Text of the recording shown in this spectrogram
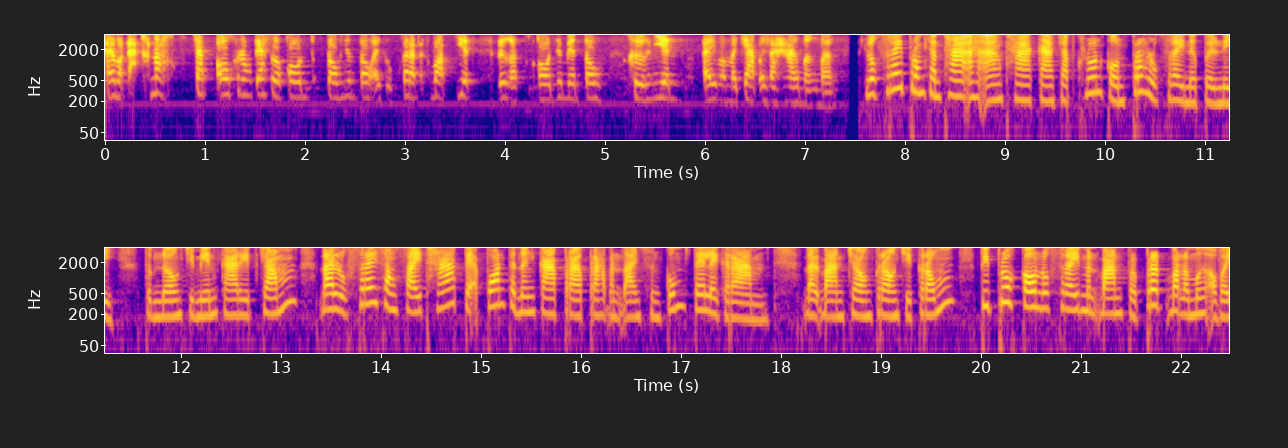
ហើយមកដាក់ខ្នោះចាប់អូក្នុងផ្ទះសួរកូនតោសខ្ញុំតោអីគ្រប់ក្រិតក្បត់ជាតិឬក៏កូនខ្ញុំមានតោសគ្រឿងញៀន អីមកមកចាប់ឲ្យសាហាវមឹងមឹងលោកស្រីព្រំចន្ទថាអះអាងថាការចាប់ខ្លួនកូនប្រុសលោកស្រីនៅពេលនេះទំនងជាមានការរៀបចំ ដែលលោកស្រីសង្ស័យថាពាក់ព័ន្ធទៅនឹងការប្រើប្រាស់បណ្ដាញសង្គម Telegram ដែលបានចងក្រងជាក្រុមពីព្រោះកូនលោកស្រីមិនបានប្រព្រឹត្តបទល្មើសអ្វី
